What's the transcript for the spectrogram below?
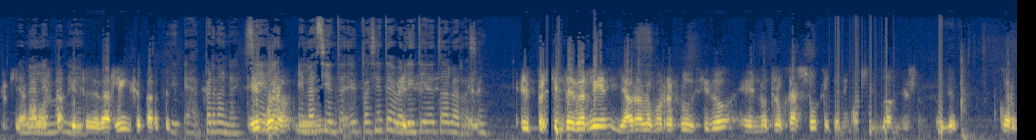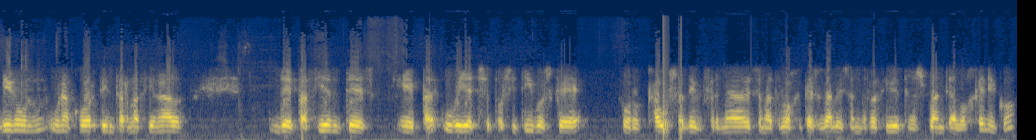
lo que llamamos paciente de Berlín, que parte... Ah, perdone, Eh, sí, el- bueno, el, asiente- el paciente de Berlín tiene toda la razón. el presidente de Berlín y ahora lo hemos reproducido en otro caso que tenemos en Londres. ¿no? Yo coordino un- una cohorte internacional de pacientes eh, VIH positivos que por causa de enfermedades hematológicas graves han recibido trasplante alogénico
